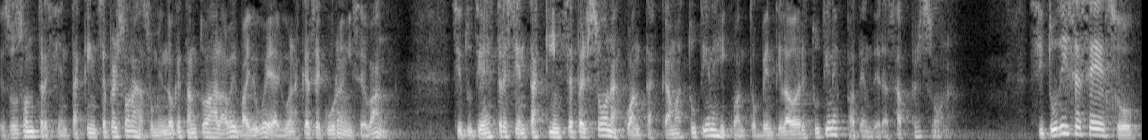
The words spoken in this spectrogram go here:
esos son 315 personas, asumiendo que están todas a la vez. By the way, hay algunas que se curan y se van. Si tú tienes 315 personas, ¿cuántas camas tú tienes y cuántos ventiladores tú tienes para atender a esas personas? Si tú dices eso,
